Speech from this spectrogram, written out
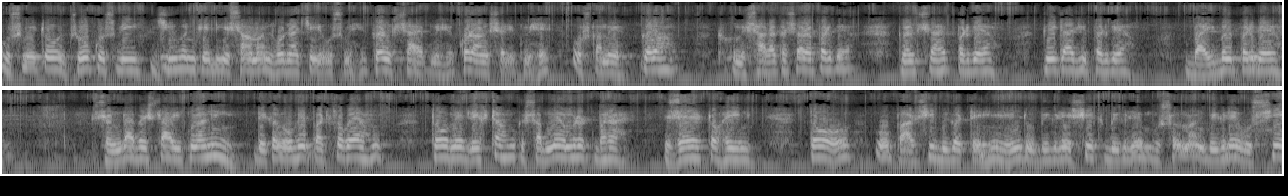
उसमें तो जो कुछ भी जीवन के लिए सामान होना चाहिए, उसमें है, ग्रंथ साहिब में है, कुरान शरीफ में है, उसका मैं गवाह हूँ, क्योंकि मैं सारा का सारा पढ़ गया। ग्रंथ साहिब पढ़ गया, गीता जी पढ़ गया, बाइबल पढ़ गया संडा बेचता इतना नहीं, लेकिन वो भी पढ़ तो गया हूँ। तो मैं देखता हूँ कि सब में अमृत भरा है, जहर तो है ही नहीं। तो वो पारसी बिगड़ते हैं, हिंदू बिगड़े, सिख बिगड़े, मुसलमान बिगड़े, उससे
